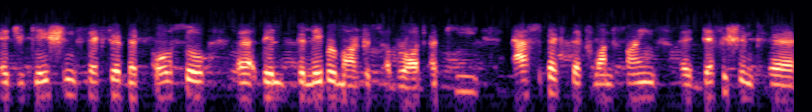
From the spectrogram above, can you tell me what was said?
education sector, but also uh, the, the labor markets abroad. A key aspect that one finds uh, deficient uh,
